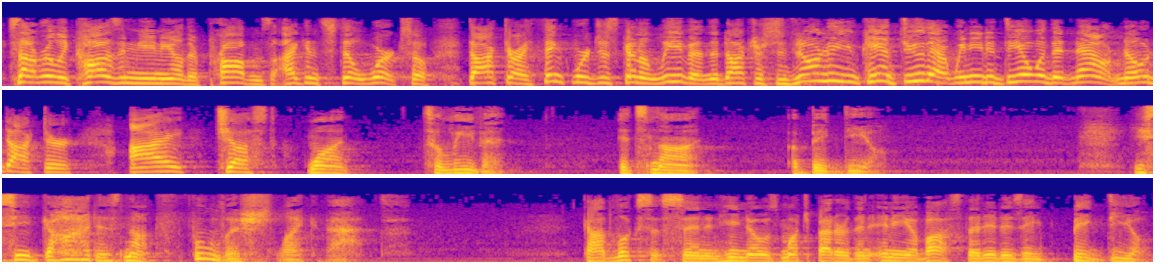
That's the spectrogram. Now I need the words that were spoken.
It's not really causing me any other problems. I can still work. So, doctor, I think we're just going to leave it. And the doctor says, no, no, you can't do that. We need to deal with it now. No, doctor, I just want to leave it. It's not a big deal. You see, God is not foolish like that. God looks at sin and he knows much better than any of us that it is a big deal.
